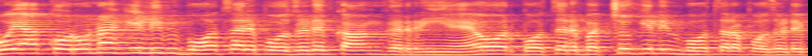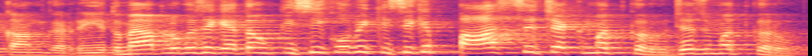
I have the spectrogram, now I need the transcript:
वो यहाँ कोरोना के लिए भी बहुत सारे पॉजिटिव काम कर रही हैं और बहुत सारे बच्चों के लिए भी बहुत सारा पॉजिटिव काम कर रही है। तो मैं आप लोगों से कहता हूँ, किसी को भी किसी के पास से चेक मत करो जज मत करो।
